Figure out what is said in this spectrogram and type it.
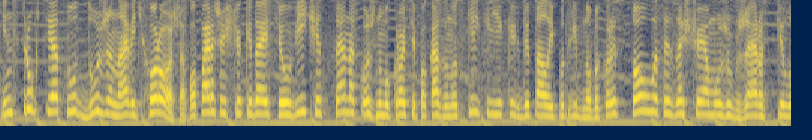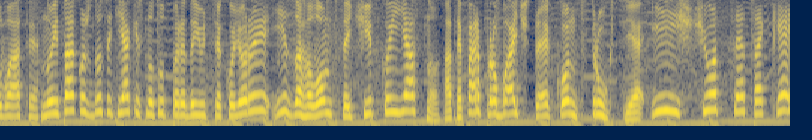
Інструкція тут дуже навіть хороша. По-перше, що кидається у вічі, це на кожному кроці показано, скільки яких деталей потрібно використовувати, за що я можу вже розцілувати. Ну і також досить якісно тут передаються кольори, і загалом все чітко і ясно. А тепер пробачте конструкція. І що це таке,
